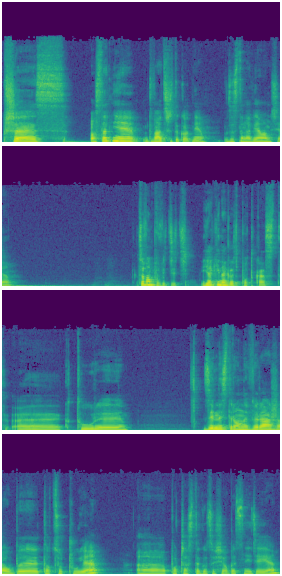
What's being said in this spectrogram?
Przez ostatnie 2-3 tygodnie zastanawiałam się, co Wam powiedzieć. Jaki nagrać podcast, który z jednej strony wyrażałby to, co czuję, E, podczas tego, co się obecnie dzieje,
